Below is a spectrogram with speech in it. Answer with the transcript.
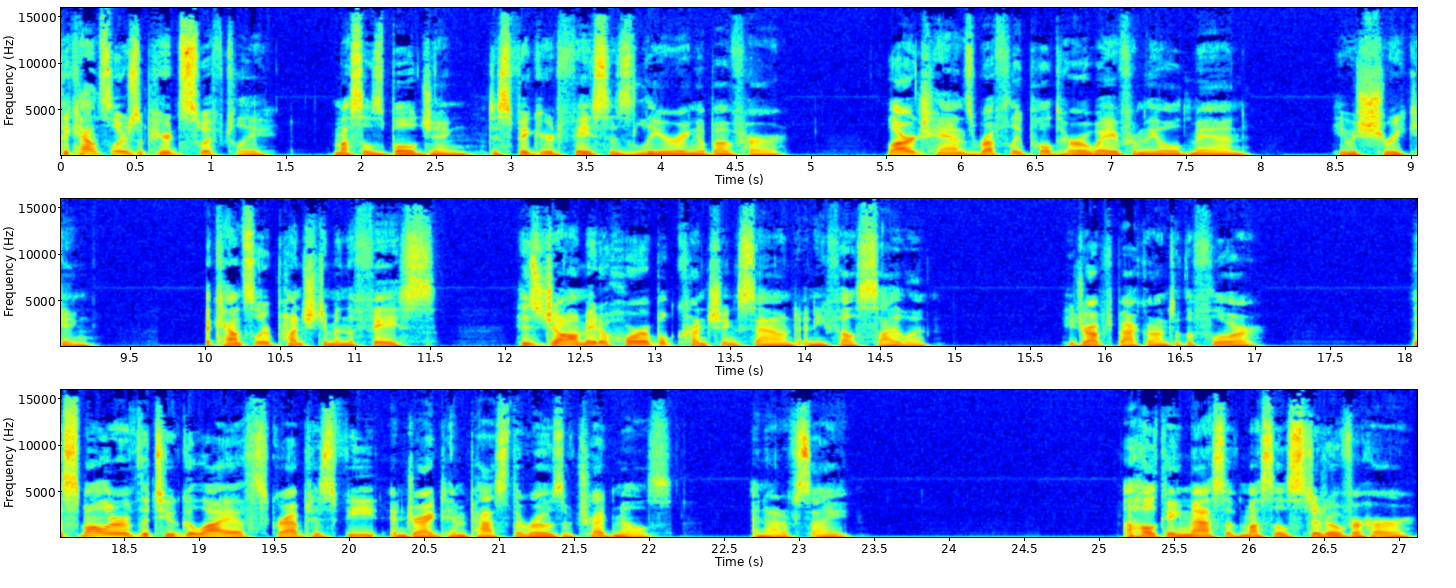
The counselors appeared swiftly, muscles bulging, disfigured faces leering above her. Large hands roughly pulled her away from the old man. He was shrieking. A counselor punched him in the face. His jaw made a horrible crunching sound, and he fell silent. He dropped back onto the floor. The smaller of the two Goliaths grabbed his feet and dragged him past the rows of treadmills and out of sight. A hulking mass of muscle stood over her.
